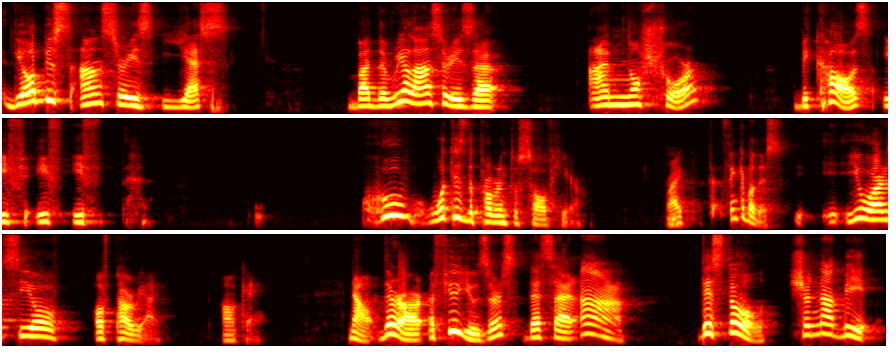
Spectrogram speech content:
the obvious answer is yes, but the real answer is uh, I'm not sure because if if if who what is the problem to solve here, right? Mm-hmm. Think about this. You are CEO of Power BI, okay. Now there are a few users that said, ah, this tool should not be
